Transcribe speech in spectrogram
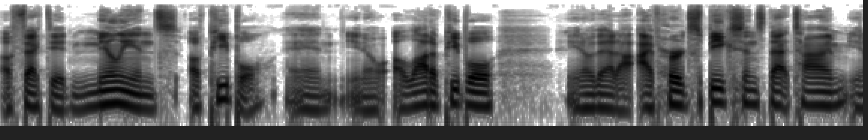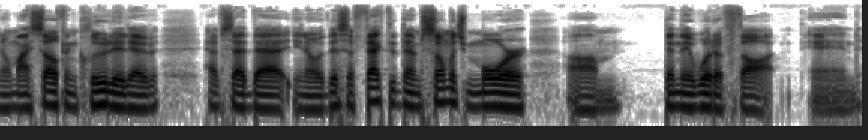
affected millions of people. And you know a lot of people you know that I've heard speak since that time you know myself included have have said that you know this affected them so much more um, than they would have thought. And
